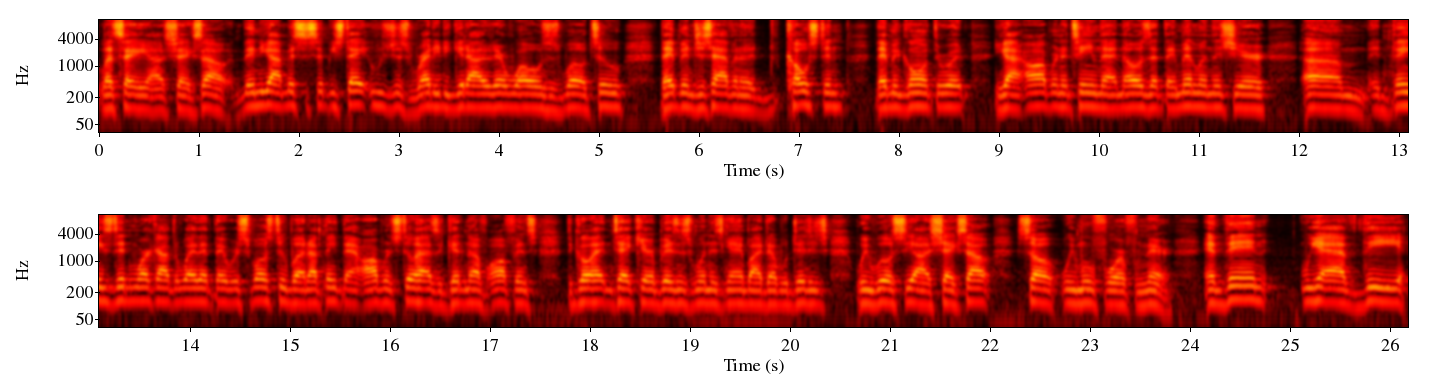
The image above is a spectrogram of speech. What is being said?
Let's say uh, shakes out. Then you got Mississippi State, who's just ready to get out of their woes as well too. They've been just having a coasting. They've been going through it. You got Auburn, a team that knows that they're middling this year. Um, and things didn't work out the way that they were supposed to, but I think that Auburn still has a good enough offense to go ahead and take care of business, win this game by double digits. We will see how it shakes out. So we move forward from there. And then we have the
